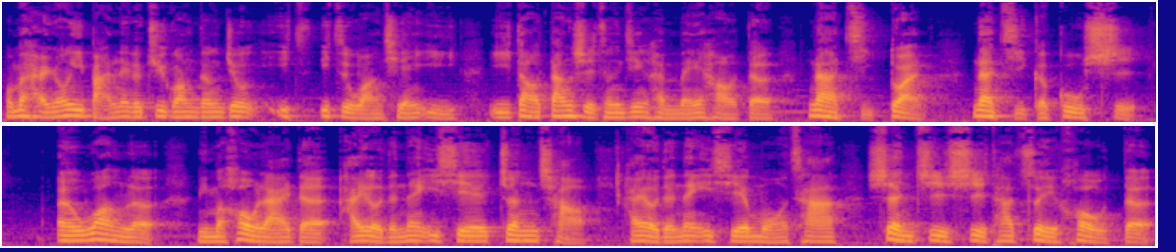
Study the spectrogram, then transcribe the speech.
我们很容易把那个聚光灯就一直一直往前移，移到当时曾经很美好的那几段。那几个故事，而忘了你们后来的还有的那一些争吵，还有的那一些摩擦，甚至是他最后的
